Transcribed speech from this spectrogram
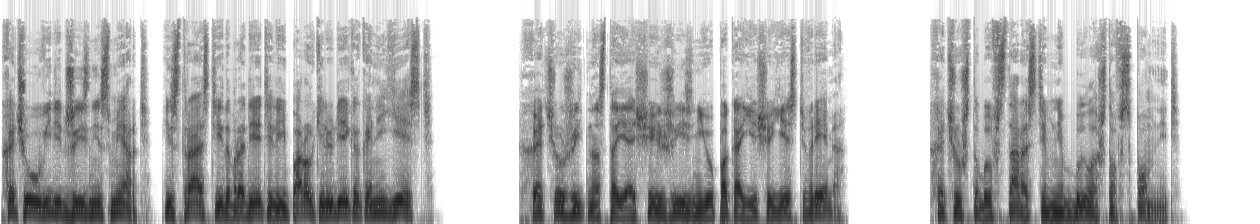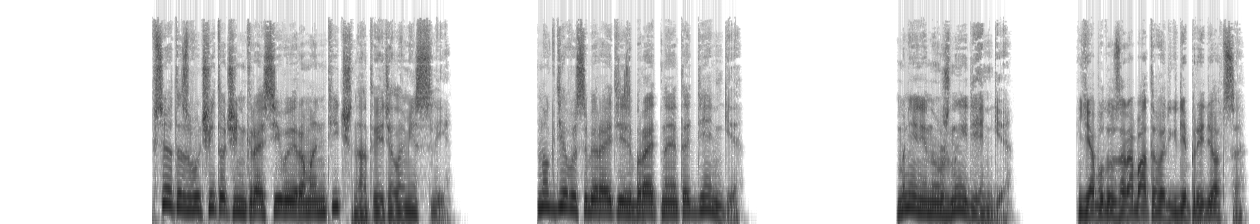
Хочу увидеть жизнь и смерть, и страсти, и добродетели, и пороки людей, как они есть. Хочу жить настоящей жизнью, пока еще есть время. Хочу, чтобы в старости мне было что вспомнить. «Все это звучит очень красиво и романтично», — ответила мисс Ли. «Но где вы собираетесь брать на это деньги?» «Мне не нужны деньги. Я буду зарабатывать, где придется.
